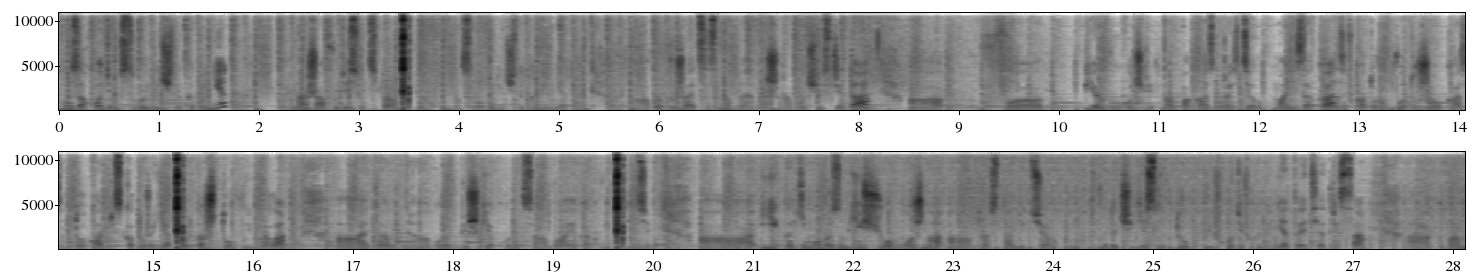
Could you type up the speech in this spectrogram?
мы заходим в свой личный кабинет, нажав вот здесь вот справа вверху на слово личный кабинет, а, прогружается основная наша рабочая среда. А, в первую очередь нам показан раздел «Мои заказы», в котором вот уже указан тот адрес, который я только что выбрала. А, это а, город Бишкек, улица Абая, как вы видите. А, и каким образом еще можно проставить пункт выдачи, если вдруг при входе в кабинет эти адреса к вам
